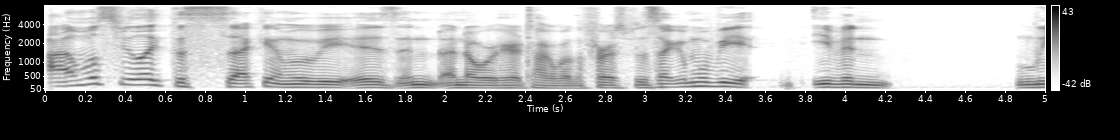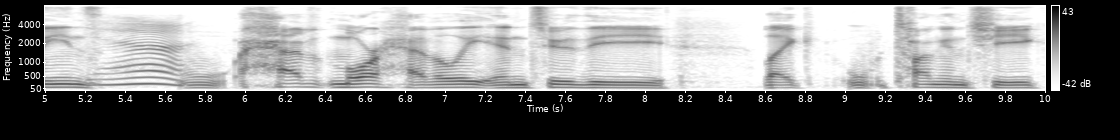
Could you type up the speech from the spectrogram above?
I almost feel like the second movie is, and I know we're here to talk about the first, but the second movie even leans Yeah. have more heavily into the like tongue in cheek,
